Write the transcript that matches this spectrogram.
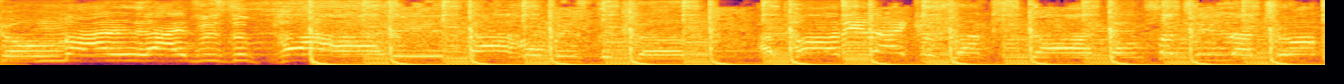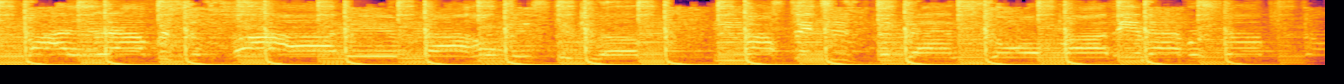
My life is a pie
